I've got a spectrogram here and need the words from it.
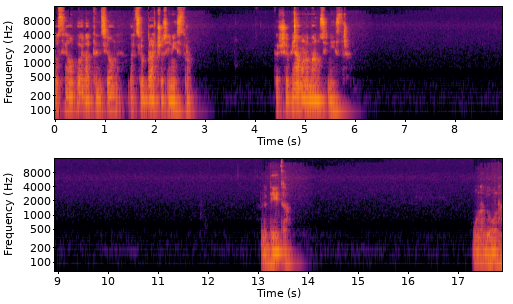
Spostiamo poi l'attenzione verso il braccio sinistro. Percepiamo la mano sinistra. Le dita. Una ad una.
